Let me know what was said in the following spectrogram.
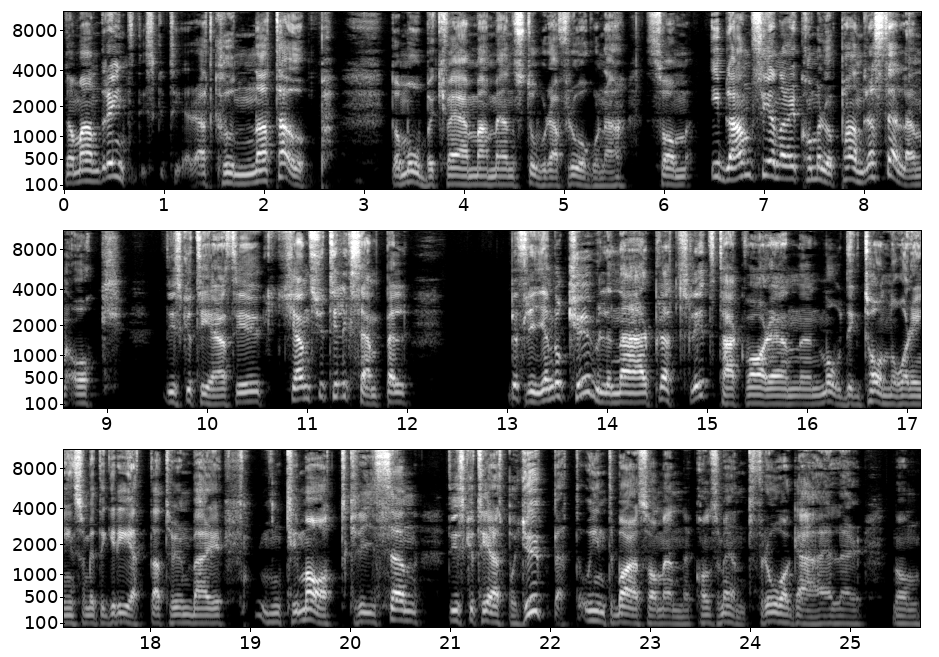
de andra inte diskuterar. Att kunna ta upp de obekväma men stora frågorna som ibland senare kommer upp på andra ställen och diskuteras. Det känns ju till exempel befriande och kul när plötsligt tack vare en, en modig tonåring som heter Greta Thunberg mm, klimatkrisen diskuteras på djupet och inte bara som en konsumentfråga eller någon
